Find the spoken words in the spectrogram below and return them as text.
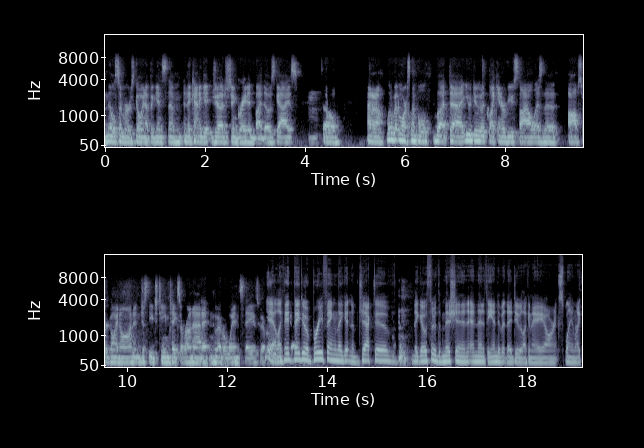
milsimers going up against them, and they kind of get judged and graded by those guys. So I don't know, a little bit more simple, but uh, you would do it like interview style as the ops are going on, and just each team takes a run at it, and whoever wins stays. Whoever Yeah, like they, loses they do a briefing, they get an objective, they go through the mission, and then at the end of it, they do like an AAR and explain like,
